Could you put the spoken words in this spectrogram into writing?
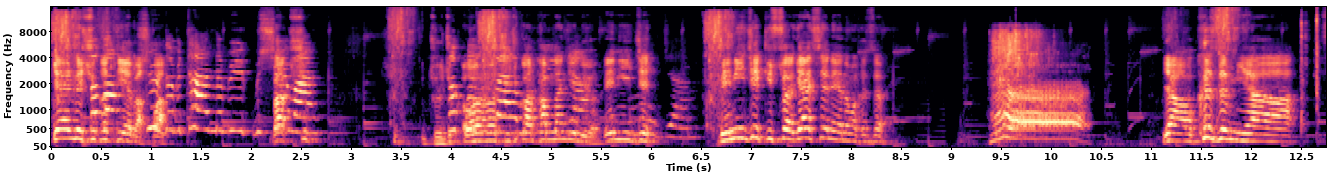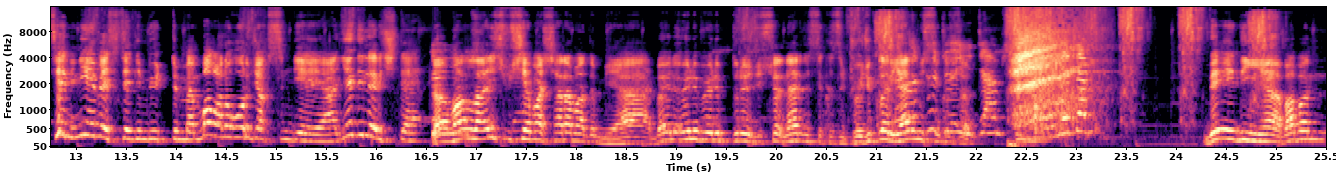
Gel de şu kutuya bak Şurada bak. bir tane büyük bir şey Bak şu, var. şu çocuk, bak, Aa, ben çocuk arkamdan yiyeceğim. geliyor. Beni yiyecek. Yiyeceğim. Beni yiyecek Yusra gelsene yanıma kızım. Ya kızım ya. Seni niye besledim büyüttüm ben babanı koruyacaksın diye ya. Yediler işte. Ya vallahi hiçbir şey başaramadım ya. Böyle ölüp ölüp duruyoruz Yusra. Neredesin kızım? Çocukları yer misin çocuğu kızım? yiyeceğim şimdi. Yedim. Beğendin ya baban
